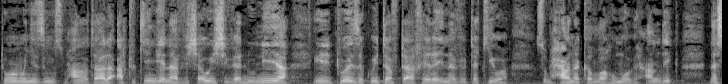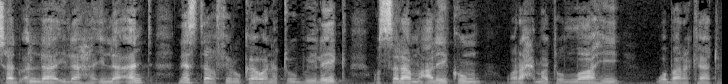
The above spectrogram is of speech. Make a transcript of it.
Tumwombe mwenyezimungu subhanahu wataala atukinge na vishawishi vya dunia ili tuweze kuitafuta akhira inavyotakiwa. Subhanaka llahuma wabihamdik nashhadu an la ilaha illa ant nastaghfiruka wanatubu ilaik wassalamu alaikum warahmatullahi wabarakatuh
